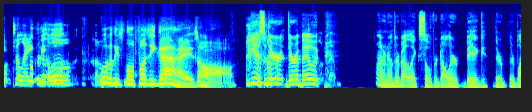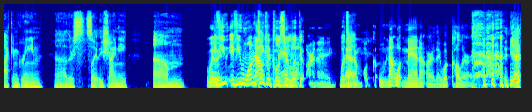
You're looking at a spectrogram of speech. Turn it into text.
right to like Look at make a the- little. Look at these little fuzzy guys. Oh. yeah, so they're they're about love them. I don't know, they're about like silver dollar big. They're they're black and green. Uh they're slightly shiny. Um Wait, If wait. you- if you wanna take a closer look at- are they? What's that? Adam? What, not what mana are they? What color are they? yes,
